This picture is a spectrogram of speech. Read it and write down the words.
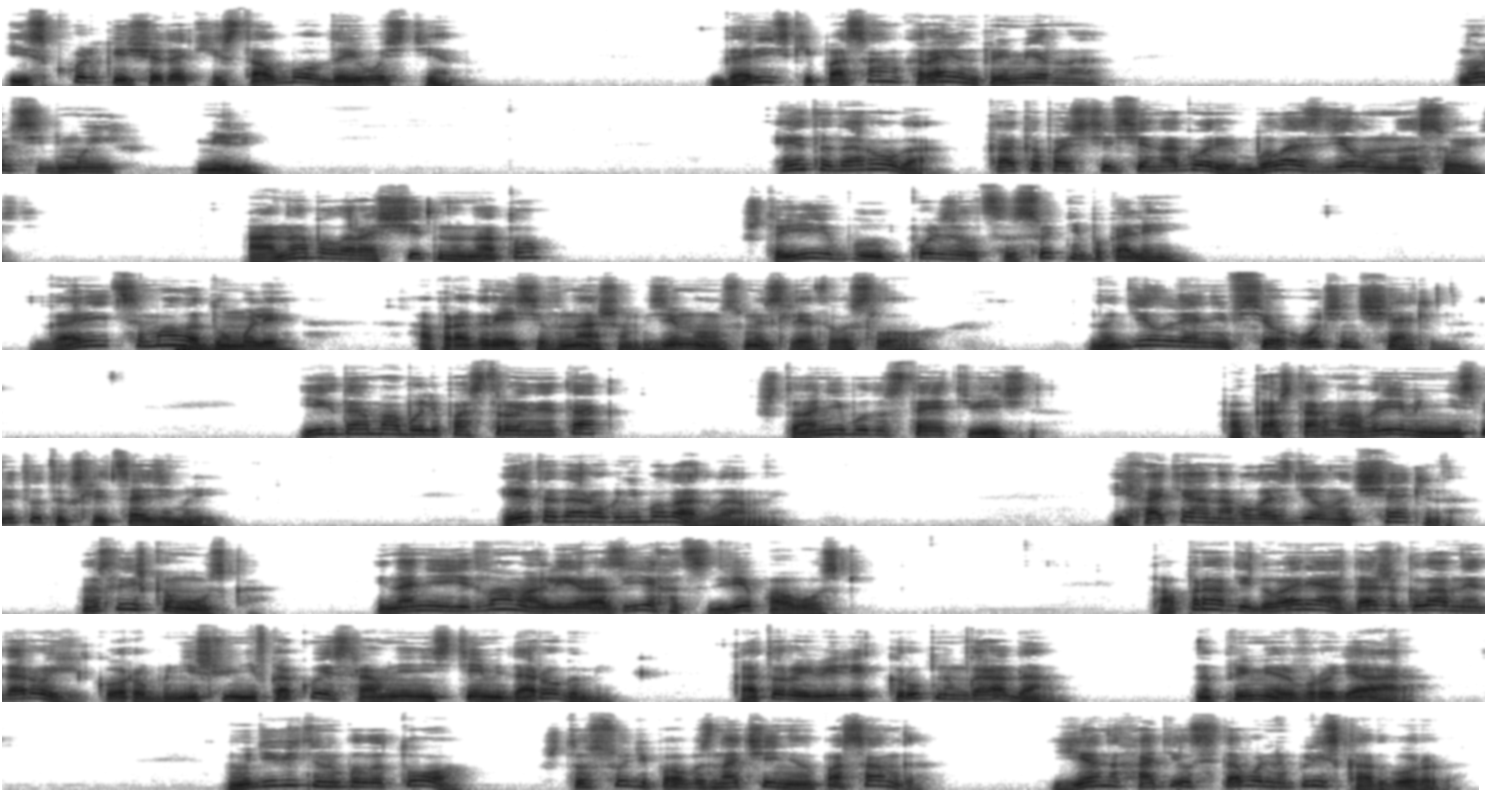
И сколько еще таких столбов до его стен. Горийский Пасанг равен примерно 0,7 мили. Эта дорога, как и почти все на горе, была сделана на совесть. Она была рассчитана на то, что ею будут пользоваться сотни поколений. Горейцы мало думали о прогрессе в нашем земном смысле этого слова, но делали они все очень тщательно. Их дома были построены так, что они будут стоять вечно, пока шторма времени не сметут их с лица земли. И эта дорога не была главной. И хотя она была сделана тщательно, но слишком узко, и на ней едва могли разъехаться две повозки. По правде говоря, даже главные дороги к коробу не шли ни в какое сравнение с теми дорогами, которые вели к крупным городам, например, вроде Ара. Но удивительно было то, что, судя по обозначению на пасангах, я находился довольно близко от города.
